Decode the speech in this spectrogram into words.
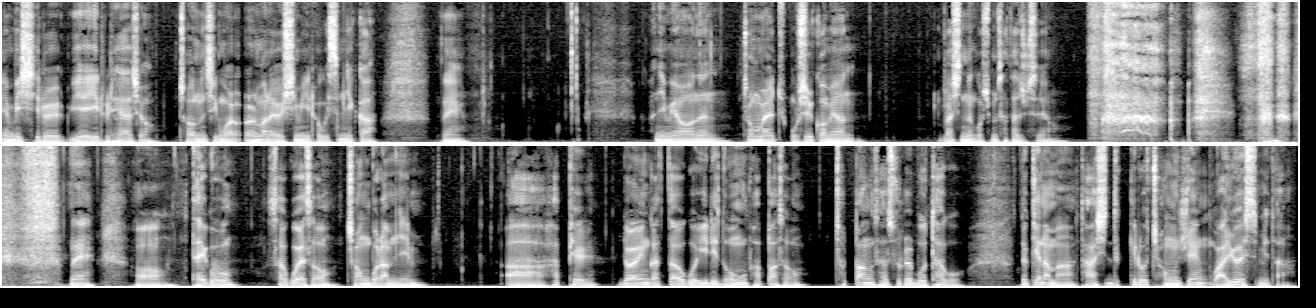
MBC를 위해 일을 해야죠. 저는 지금 얼- 얼마나 열심히 일하고 있습니까? 네. 아니면은 정말 오실 거면 맛있는 거 좀 사다 주세요. 네. 어, 대구 서구에서 정보람님. 아, 하필 여행 갔다 오고 일이 너무 바빠서 첫방 사수를 못하고 늦게나마 다시 듣기로 정주행 완료했습니다.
